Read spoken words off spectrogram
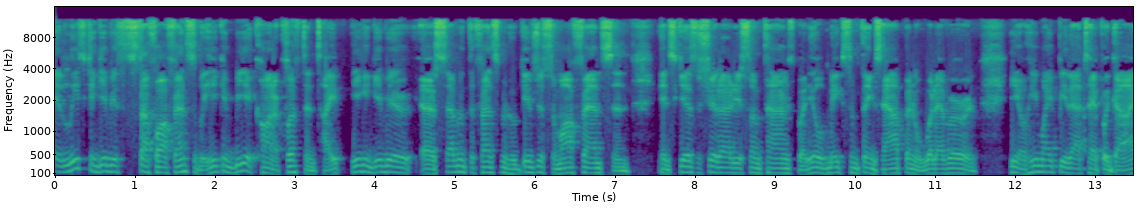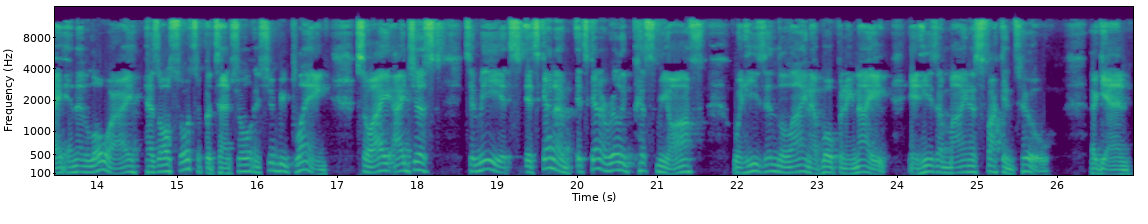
at least can give you stuff offensively. He can be a Connor Clifton type. He can give you a seventh defenseman who gives you some offense and and scares the shit out of you sometimes, but he'll make some things happen or whatever. And you know, he might be that type of guy. And then Lohrei has all sorts of potential and should be playing. So I I just to me it's it's gonna it's gonna really piss me off when he's in the lineup opening night and he's a minus fucking two again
